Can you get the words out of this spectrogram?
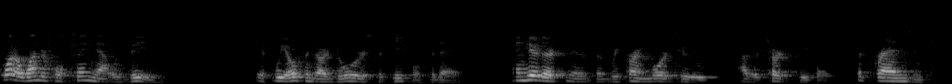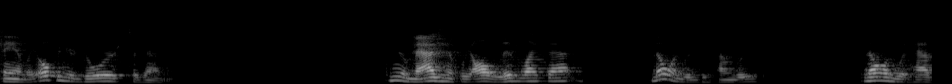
What a wonderful thing that would be if we opened our doors to people today. And here they're, they're referring more to other church people, but friends and family. Open your doors to them. Can you imagine if we all lived like that? No one would be hungry. No one would have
